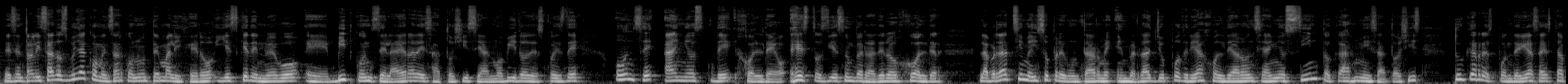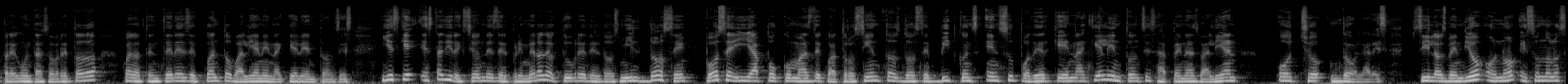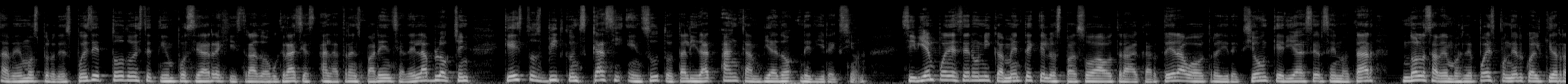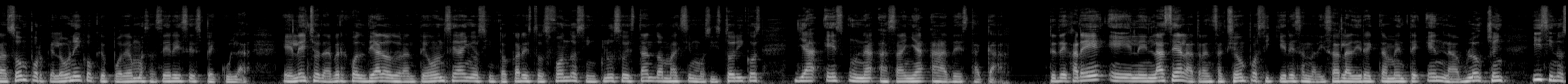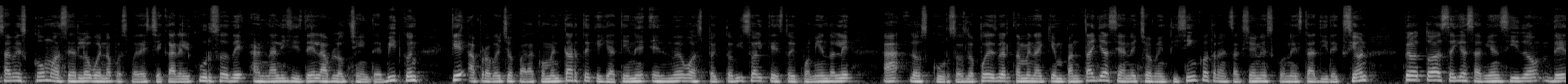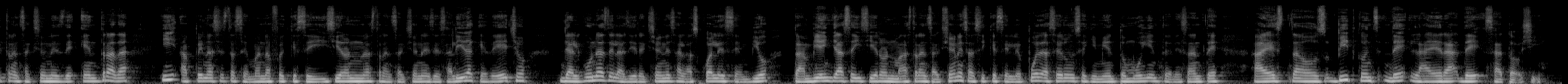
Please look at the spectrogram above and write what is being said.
Descentralizados, voy a comenzar con un tema ligero y es que de nuevo eh, bitcoins de la era de Satoshi se han movido después de 11 años de holdeo. Esto sí es un verdadero holder. La verdad sí me hizo preguntarme, ¿en verdad yo podría holdear 11 años sin tocar mis satoshis? ¿Tú qué responderías a esta pregunta? Sobre todo cuando te enteres de cuánto valían en aquel entonces. Y es que esta dirección desde el 1 de octubre del 2012 poseía poco más de 412 bitcoins en su poder que en aquel entonces apenas valían 8 dólares. Si los vendió o no, eso no lo sabemos, pero después de todo este tiempo se ha registrado, gracias a la transparencia de la blockchain, que estos bitcoins casi en su totalidad han cambiado de dirección. Si bien puede ser únicamente que los pasó a otra cartera o a otra dirección, quería hacerse notar, no lo sabemos, le puedes poner cualquier razón porque lo único que podemos hacer es especular. El hecho de haber holdeado durante 11 años sin tocar estos fondos, incluso estando a máximos históricos, ya es una hazaña a destacar. Te dejaré el enlace a la transacción por si quieres analizarla directamente en la blockchain. Y si no sabes cómo hacerlo, bueno, pues puedes checar el curso de análisis de la blockchain de Bitcoin que aprovecho para comentarte que ya tiene el nuevo aspecto visual que estoy poniéndole a los cursos. Lo puedes ver también aquí en pantalla, se han hecho 25 transacciones con esta dirección, pero todas ellas habían sido de transacciones de entrada y apenas esta semana fue que se hicieron unas transacciones de salida que de hecho de algunas de las direcciones a las cuales se envió también ya se hicieron más transacciones así que se le puede hacer un seguimiento muy interesante a estos bitcoins de la era de Satoshi.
